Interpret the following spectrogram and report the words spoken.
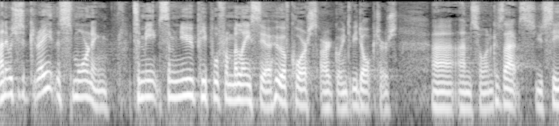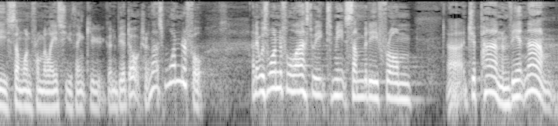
And it was just great this morning to meet some new people from Malaysia, who, of course, are going to be doctors uh, and so on. Because that's, you see someone from Malaysia, you think you're going to be a doctor. And that's wonderful. And it was wonderful last week to meet somebody from uh, Japan and Vietnam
